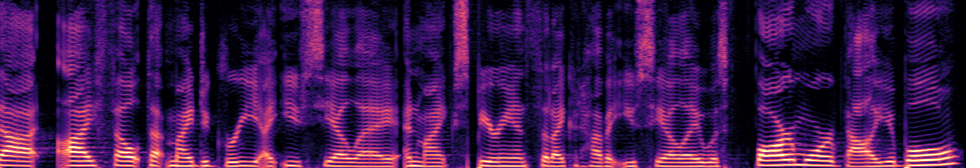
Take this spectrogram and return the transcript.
that I felt that my degree at UCLA and my experience that I could have at UCLA was far more valuable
